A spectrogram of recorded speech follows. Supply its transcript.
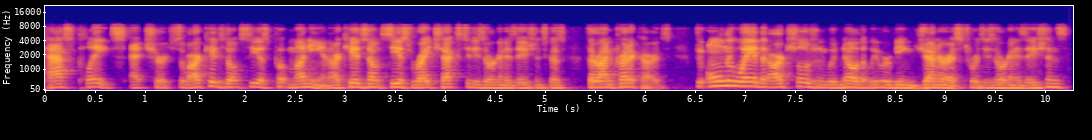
pass plates at church. So our kids don't see us put money in. Our kids don't see us write checks to these organizations because they're on credit cards. The only way that our children would know that we were being generous towards these organizations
